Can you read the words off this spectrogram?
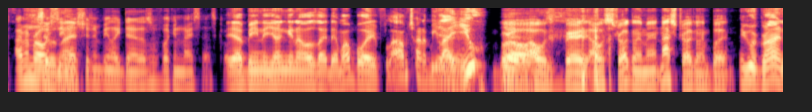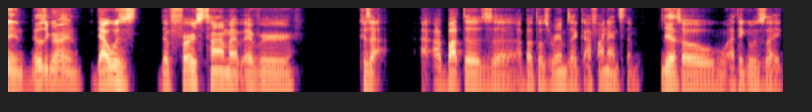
I remember always was seeing that shit and being like, damn, that's a fucking nice ass car. Yeah, being a youngin, I was like, "Damn, my boy Fly. I'm trying to be like you." Bro, Yeah. I was very, I was struggling, man. Not struggling, but You were grinding. It was a grind. that was the first time I've ever, because I, I I bought those, uh, I bought those rims. Like I financed them. Yeah. So I think it was like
